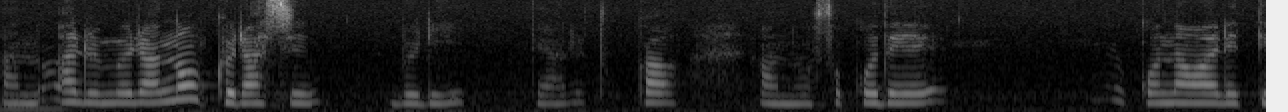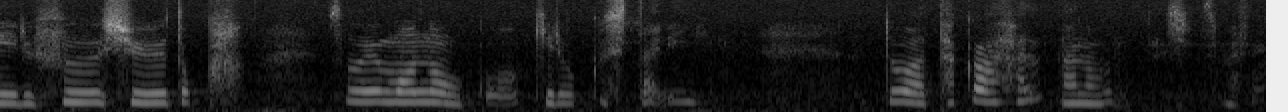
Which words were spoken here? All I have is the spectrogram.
あのある村の暮らしぶりであるとかあのそこで行われている風習とかそういうものをこう記録したりあとは高はあのすみません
